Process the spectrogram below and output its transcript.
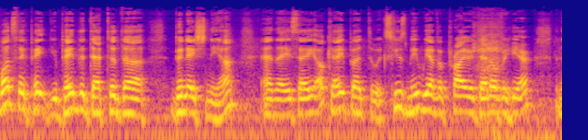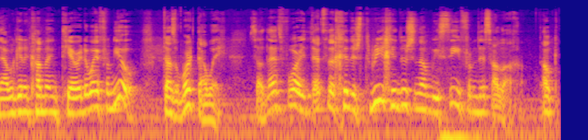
Once they paid, you paid the debt to the b'nei shnia, and they say, okay, but excuse me, we have a prior debt over here, and now we're going to come and tear it away from you. It doesn't work that way. So that's that's the chiddush. Three chiddushim that we see from this halacha. Okay.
